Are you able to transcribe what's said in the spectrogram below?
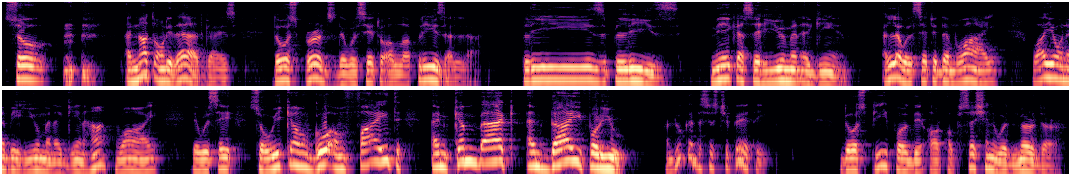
So, and not only that, guys, those birds, they will say to Allah, please Allah, Please, please, make us a human again. Allah will say to them, why? Why you want to be human again, huh? Why? They will say, so we can go and fight and come back and die for you. And look at this stupidity. Those people, they are obsession with murder.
